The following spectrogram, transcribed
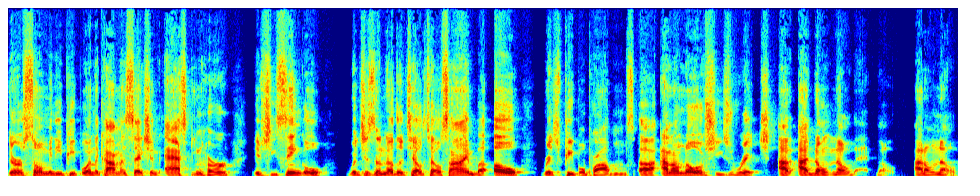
there are so many people in the comment section asking her if she's single, which is another telltale sign. But oh, rich people problems. Uh, I don't know if she's rich. I, I don't know that though. I don't know.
